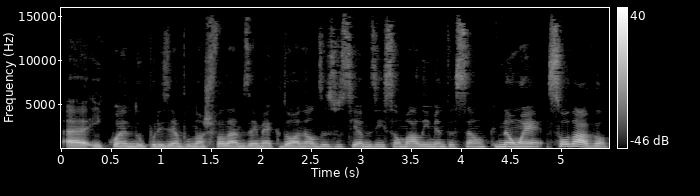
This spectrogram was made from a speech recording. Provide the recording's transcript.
Uh, e quando, por exemplo, nós falamos em McDonald's, associamos isso a uma alimentação que não é saudável.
